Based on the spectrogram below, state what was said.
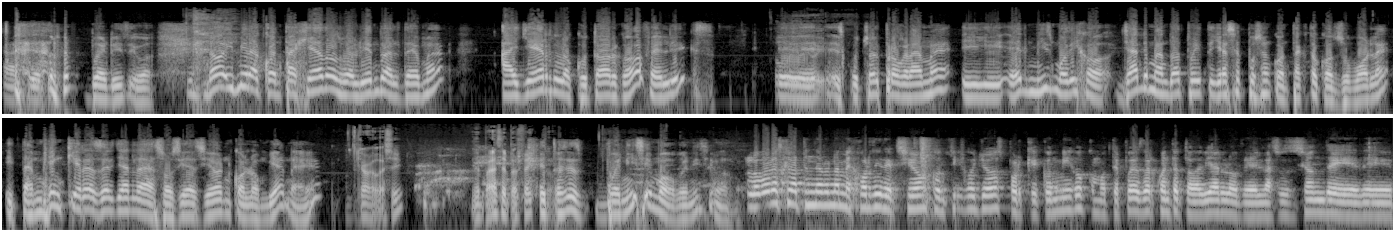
Así es. Buenísimo. No, y mira, contagiados, volviendo al tema, ayer locutor, ¿no, Félix? eh, escuchó el programa y él mismo dijo, ya le mandó a Twitter, ya se puso en contacto con su bola y también quiere hacer ya la asociación colombiana, ¿eh? Claro que sí. Me parece perfecto. Entonces, buenísimo, buenísimo. Lo bueno es que va a tener una mejor dirección contigo, Jos, porque conmigo, como te puedes dar cuenta, todavía lo de la asociación de,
